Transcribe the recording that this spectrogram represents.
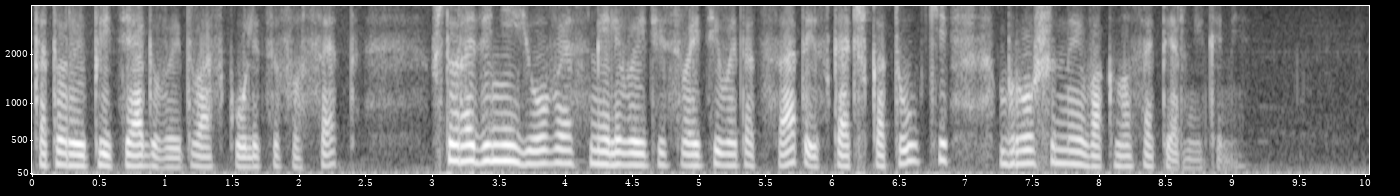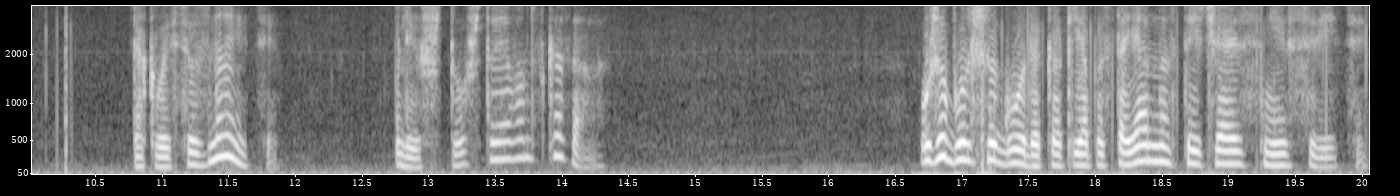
который притягивает вас к улице Фосет, что ради нее вы осмеливаетесь войти в этот сад и искать шкатулки, брошенные в окно соперниками. Так вы все знаете? Лишь то, что я вам сказала. Уже больше года, как я постоянно встречаюсь с ней в свете.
